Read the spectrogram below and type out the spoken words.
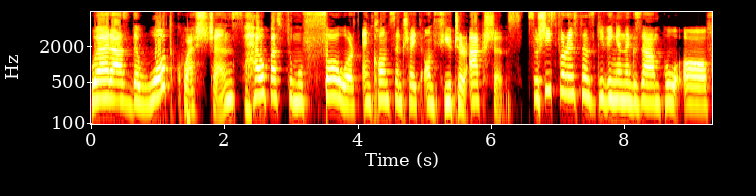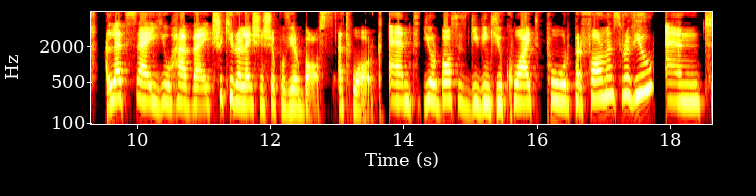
Whereas the what questions help us to move forward and concentrate on future actions. So she's, for instance, giving an example of, let's say you have a tricky relationship with your boss at work and your boss is giving you quite poor performance review and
